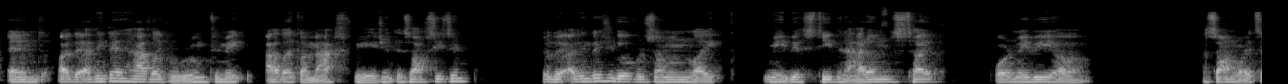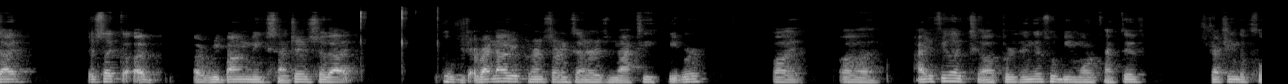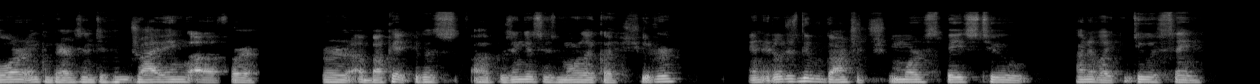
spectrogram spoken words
And I, I think they have like room to make add like a max free agent this offseason. So they, I think they should go for someone like maybe a Steven Adams type or maybe a Hassan Whiteside. Just like a, a rebounding center so that right now your current starting center is Maxi Kleber. But uh I just feel like uh, Porzingis will be more effective stretching the floor in comparison to him driving uh, for for a bucket because uh, Porzingis is more like a shooter, and it'll just give Doncic more space to kind of like do his thing.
